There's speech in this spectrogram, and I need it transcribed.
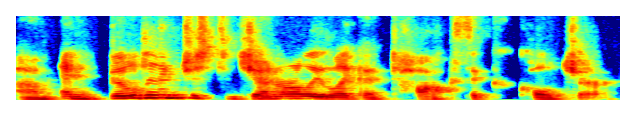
um, and building just generally like a toxic culture.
